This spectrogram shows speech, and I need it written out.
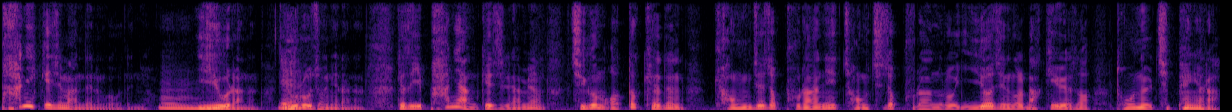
판이 깨지면 안 되는 거거든요. 음. EU라는 예. 유로존이라는 그래서 이 판이 안 깨지려면 지금 어떻게든 경제적 불안이 정치적 불안으로 이어지는 걸 막기 위해서 돈을 집행해라.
